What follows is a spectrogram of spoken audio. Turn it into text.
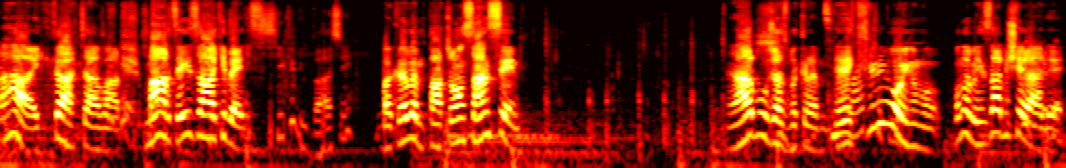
Aha iki karakter var. Marta'yı takip et. You can be bossy. Bakalım patron sensin. Neler bulacağız bakalım. Dedektif bir oyunu mu? Buna benzer bir şey herhalde.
